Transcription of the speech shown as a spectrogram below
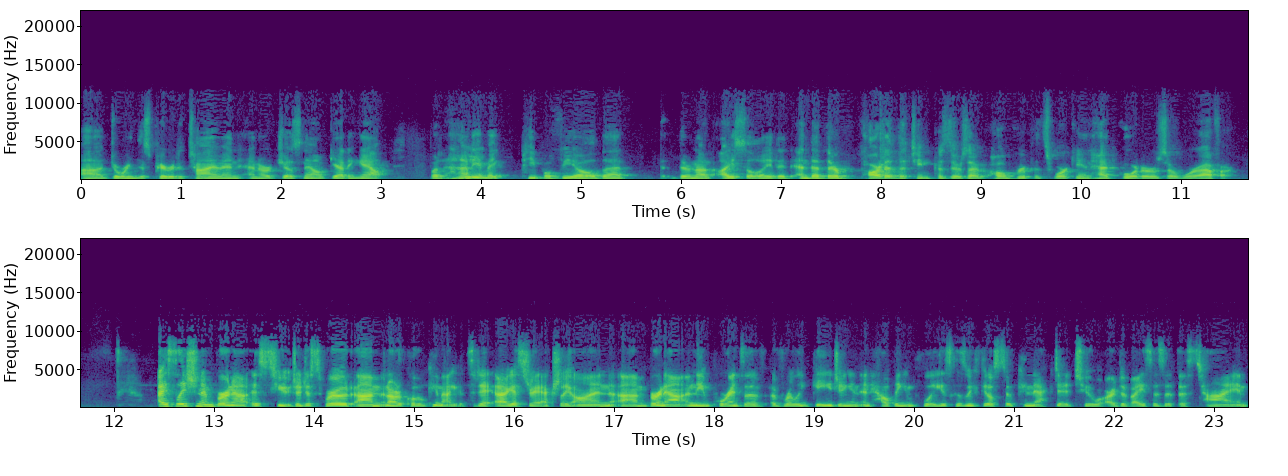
uh, during this period of time and, and are just now getting out. But how do you make people feel that they're not isolated and that they're part of the team? Because there's a whole group that's working in headquarters or wherever. Isolation and burnout is huge. I just wrote um, an article that came out today, uh, yesterday actually on um, burnout and the importance of, of really gauging and, and helping employees because we feel so connected to our devices at this time.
